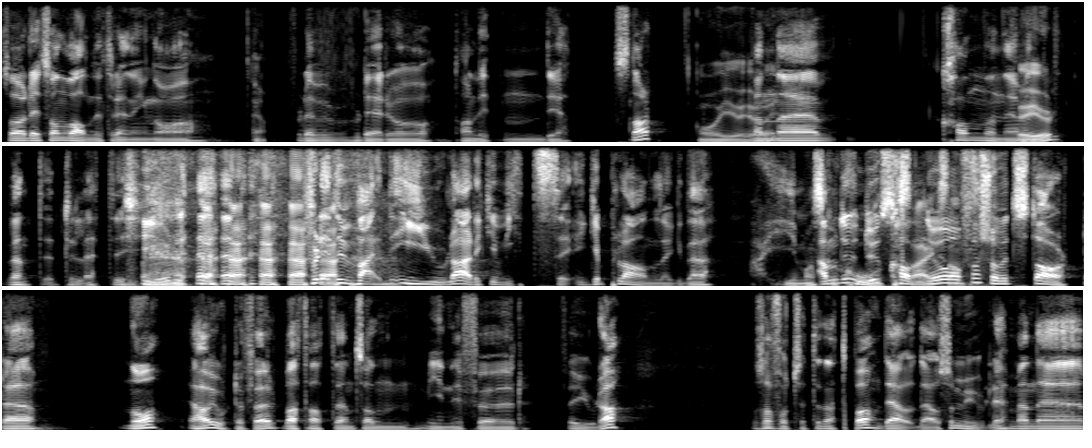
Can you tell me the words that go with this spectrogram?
Så litt sånn vanlig trening nå. Ja. For det vurderer jo å ta en liten diett snart. Oi, oi, oi. Men eh, kan hende jeg venter til etter jul. Fordi vet, i jula er det ikke vits i Ikke planlegge det. Nei, man Ja, skal men du, kose du kan seg, jo for så vidt starte nå. Jeg har gjort det før. Bare tatt en sånn mini før, før jula. Og så fortsette den etterpå. Det er, det er også mulig. Men eh,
